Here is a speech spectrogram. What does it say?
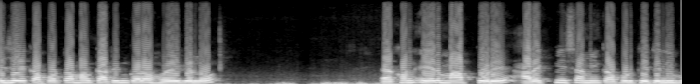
এই যে কাপড়টা আমার কাটিং করা হয়ে গেল। এখন এর মাপ করে আরেক পিস আমি কাপড় কেটে নিব।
